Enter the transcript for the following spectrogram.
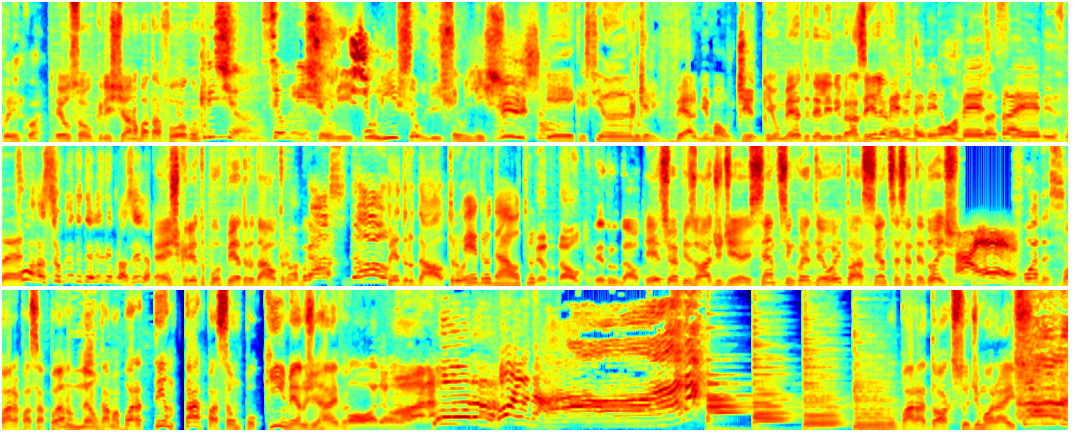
Por enquanto. Eu sou o Cristiano Botafogo. Cristiano, seu lixo. Seu lixo. Seu lixo. Seu lixo. Seu lixo. lixo. E Cristiano. Aquele verme maldito. E o Medo e Delírio em Brasília. Medo e Delírio, um beijo assim. pra eles, né? Fora seu Medo e Delírio em Brasília. É escrito por Pedro Daltro. Um abraço, Daltro. Pedro Daltro. Pedro Daltro. Pedro Daltro. Pedro Daltro. Esse é o episódio de 158 a 162. Ah, é? Foda-se. Bora passar pano? Não. Tá, mas bora tentar passar um pouquinho menos de raiva? Bora. Bora. Bora. Paradoxo de Moraes.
